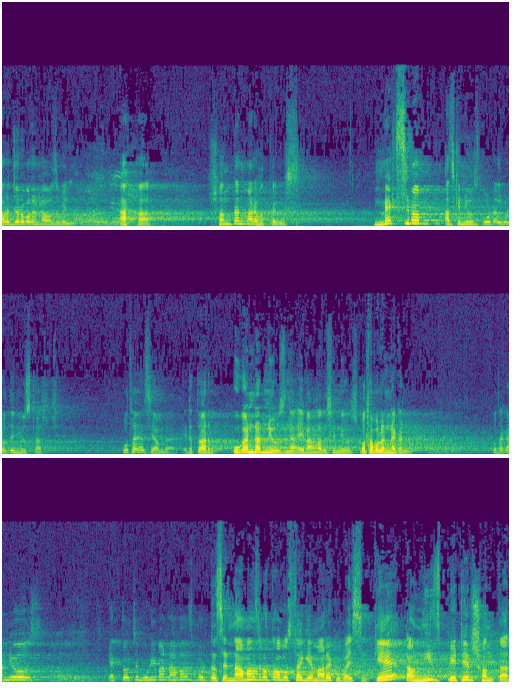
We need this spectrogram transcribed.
আরও জোরে বলেন নওয়াজবিল্লা আহা, সন্তান মারে হত্যা করছে। ম্যাক্সিমাম আজকে নিউজ পোর্টালগুলোতে নিউজটা আসছে। কোথায় আছি আমরা? এটা তো আর উগান্ডার নিউজ না, এই বাংলাদেশের নিউজ কথা বলেন না কেন? কোথাকার নিউজ একটা হচ্ছে বুড়িমা নামাজ পড়তেছে, নামাজরত অবস্থায় গিয়ে মারে কুপাইছে। কে? তাও নিজ পেটের সন্তান।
